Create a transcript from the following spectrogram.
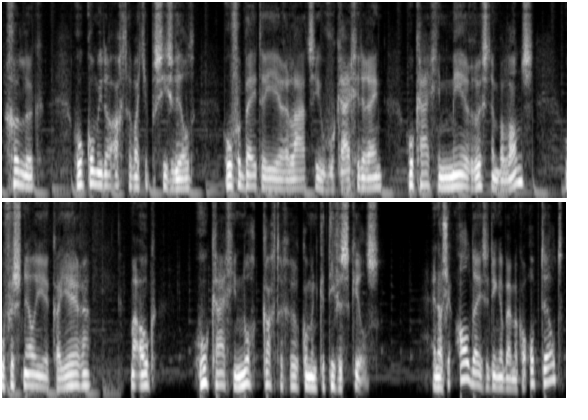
geluk, hoe kom je erachter wat je precies wilt, hoe verbeter je je relatie, hoeveel krijg je er een, hoe krijg je meer rust en balans, hoe versnel je je carrière, maar ook hoe krijg je nog krachtigere communicatieve skills. En als je al deze dingen bij elkaar optelt,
